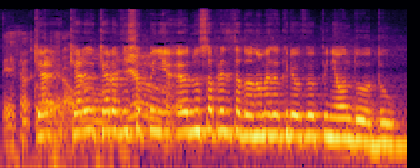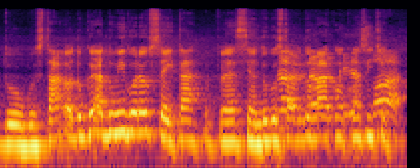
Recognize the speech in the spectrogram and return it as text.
É efeito Quero, colateral. quero, quero ouvir sua eu- opinião. Eu não sou apresentador, não, mas eu queria ouvir a opinião do, do, do Gustavo. A do, a do Igor eu sei, tá? Assim, a do Gustavo e do Não, não, Marco eu com sentido. só,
